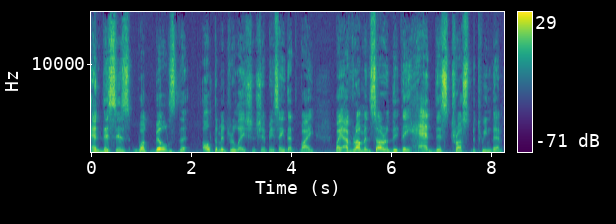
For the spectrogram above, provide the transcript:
And this is what builds the ultimate relationship. He's saying that by by Avram and Sarah, they, they had this trust between them.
